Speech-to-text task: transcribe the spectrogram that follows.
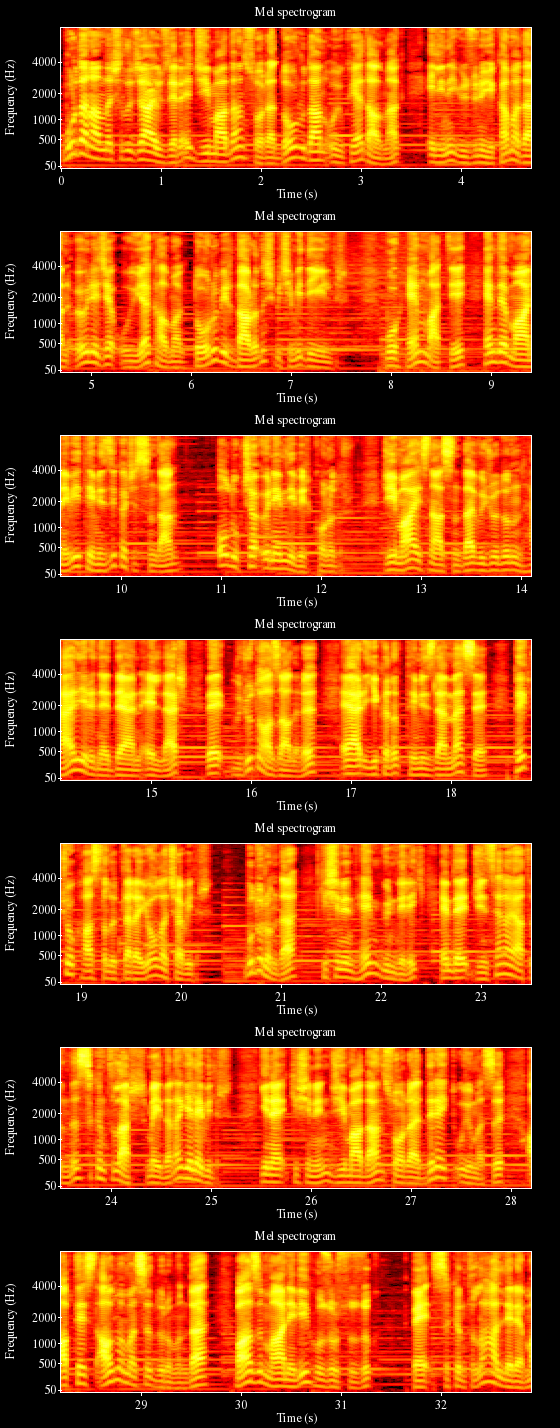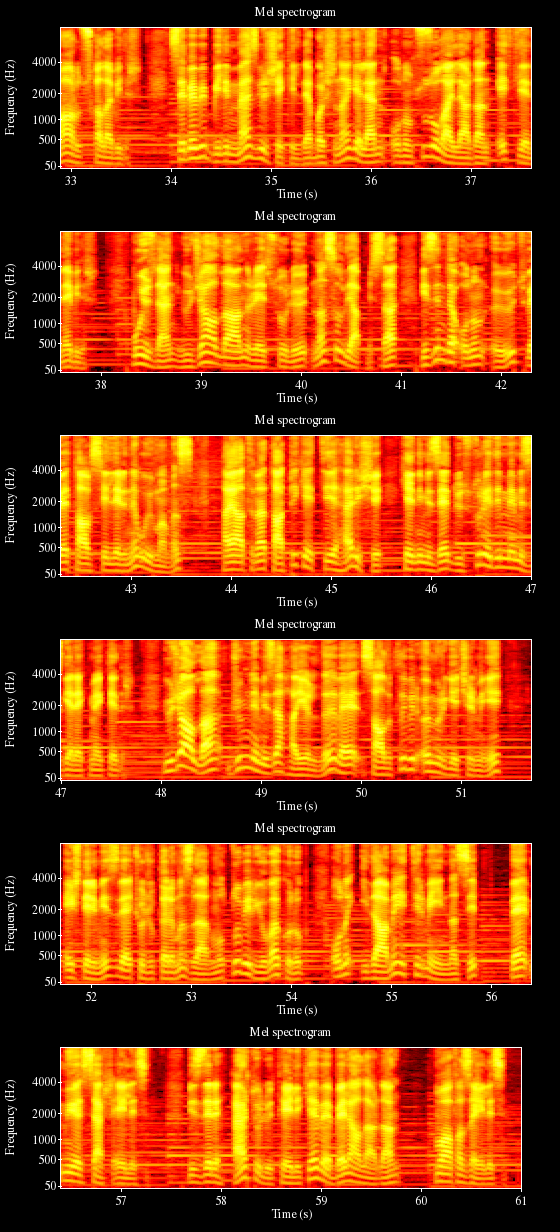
Buradan anlaşılacağı üzere cimadan sonra doğrudan uykuya dalmak, elini yüzünü yıkamadan öylece uyuyakalmak doğru bir davranış biçimi değildir. Bu hem maddi hem de manevi temizlik açısından oldukça önemli bir konudur. Cima esnasında vücudun her yerine değen eller ve vücut azaları eğer yıkanıp temizlenmezse pek çok hastalıklara yol açabilir. Bu durumda kişinin hem gündelik hem de cinsel hayatında sıkıntılar meydana gelebilir. Yine kişinin cimadan sonra direkt uyuması, abdest almaması durumunda bazı manevi huzursuzluk ve sıkıntılı hallere maruz kalabilir. Sebebi bilinmez bir şekilde başına gelen olumsuz olaylardan etkilenebilir. Bu yüzden Yüce Allah'ın Resulü nasıl yapmışsa bizim de onun öğüt ve tavsiyelerine uymamız, hayatına tatbik ettiği her işi kendimize düstur edinmemiz gerekmektedir. Yüce Allah cümlemize hayırlı ve sağlıklı bir ömür geçirmeyi, eşlerimiz ve çocuklarımızla mutlu bir yuva kurup onu idame ettirmeyi nasip ve müyesser eylesin. Bizleri her türlü tehlike ve belalardan muhafaza eylesin.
